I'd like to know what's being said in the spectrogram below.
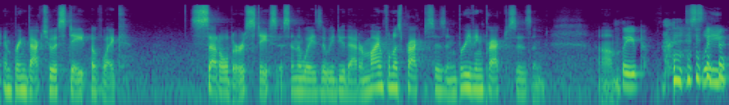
and bring back to a state of like settled or stasis. And the ways that we do that are mindfulness practices and breathing practices and um, sleep. sleep.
